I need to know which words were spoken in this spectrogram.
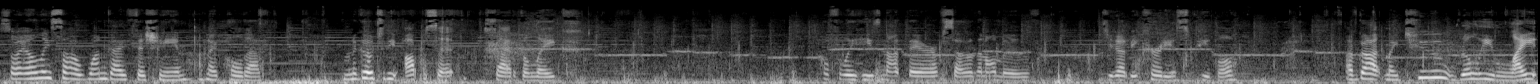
So I only saw one guy fishing when I pulled up. I'm gonna go to the opposite side of the lake. Hopefully he's not there, so then I'll move. You gotta be courteous to people. I've got my two really light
